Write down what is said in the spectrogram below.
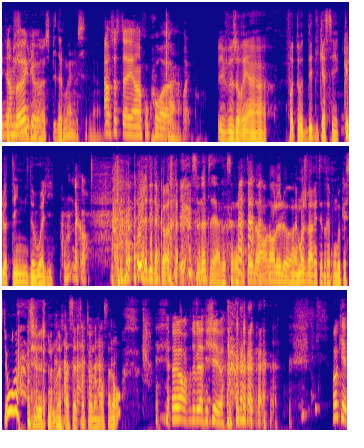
une- Et un une mug. euh. euh, Spider-Man aussi. euh. Ah, ça c'était un concours, euh, Ah. ouais. Et vous aurez un photo dédicacée culotting de Wally. Hum, D'accord. oh, il a dit d'accord. C'est noté, hein, donc c'est rajouté dans, dans le lot. hein. Ouais, moi, je vais arrêter de répondre aux questions. hein. je, je ne veux pas cette photo dans mon salon. Alors, vous devez l'afficher. ouais. ok,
